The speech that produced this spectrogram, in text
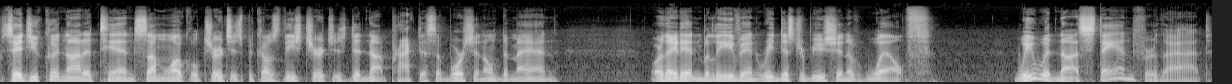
said you could not attend some local churches because these churches did not practice abortion on demand or they didn't believe in redistribution of wealth. We would not stand for that.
